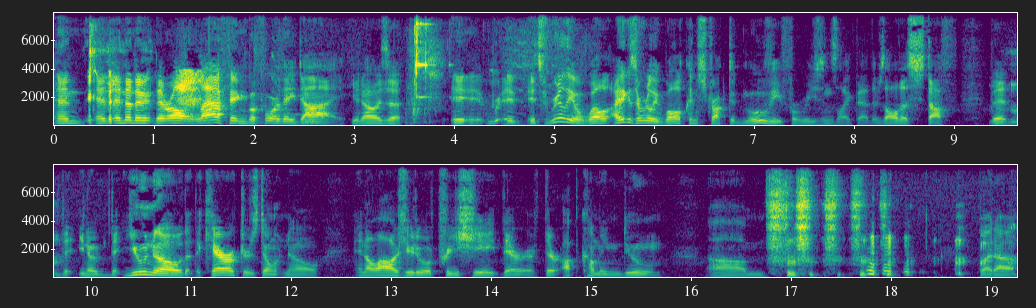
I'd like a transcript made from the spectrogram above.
And and, and then they're, they're all laughing before they die. You know, as a it, it, it's really a well. I think it's a really well constructed movie for reasons like that. There's all this stuff that, mm-hmm. that you know that you know that the characters don't know, and allows you to appreciate their their upcoming doom. Um, but uh,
